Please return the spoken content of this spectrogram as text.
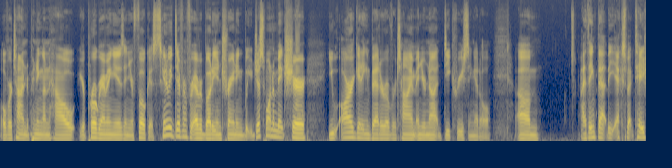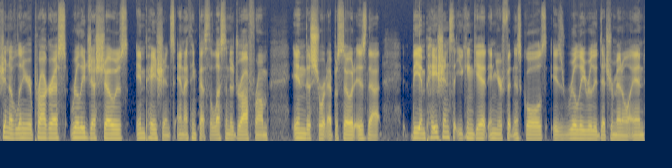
Over time, depending on how your programming is and your focus. It's going to be different for everybody in training, but you just want to make sure you are getting better over time and you're not decreasing at all. Um, I think that the expectation of linear progress really just shows impatience, and I think that's the lesson to draw from in this short episode is that the impatience that you can get in your fitness goals is really, really detrimental. And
